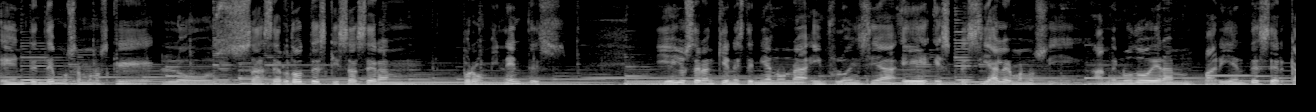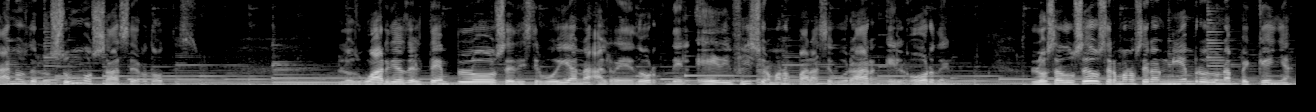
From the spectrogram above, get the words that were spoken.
entendemos, hermanos, que los sacerdotes quizás eran prominentes y ellos eran quienes tenían una influencia eh, especial, hermanos, y a menudo eran parientes cercanos de los sumos sacerdotes. Los guardias del templo se distribuían alrededor del edificio, hermanos, para asegurar el orden. Los saduceos, hermanos, eran miembros de una pequeña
